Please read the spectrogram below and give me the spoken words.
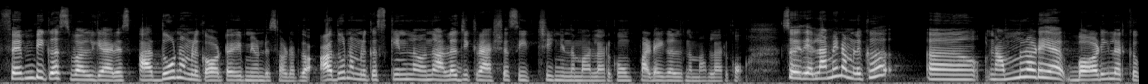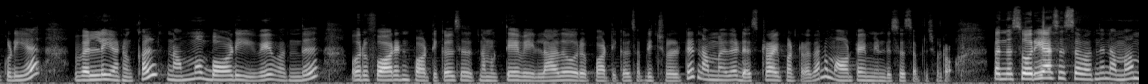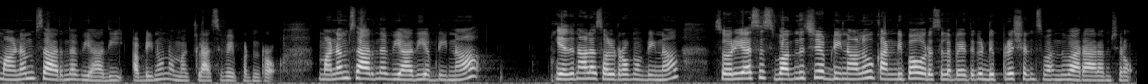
ஃபெம்பிகஸ் வல்கேரஸ் அதுவும் நம்மளுக்கு ஆட்டோ இம்யூன் டிஸார்டர் தான். அதுவும் நம்மளுக்கு ஸ்கின்ல வந்து அலர்ஜி கிராஷஸ் இச்சிங் இந்த மாதிரிலாம் இருக்கும் படைகள் இந்த மாதிரிலாம் இருக்கும். ஸோ இது எல்லாமே நம்மளுக்கு நம்மளுடைய பாடியில் இருக்கக்கூடிய வெள்ளை அணுக்கள் நம்ம பாடியவே வந்து ஒரு ஃபாரின் பார்ட்டிகல்ஸ் நமக்கு தேவையில்லாத ஒரு பார்ட்டிகல்ஸ் அப்படின்னு சொல்லிட்டு நம்ம இதை டெஸ்ட்ராய் பண்ணுறத நம்ம ஆட்டோமியூன் டிசீஸ் அப்படி சொல்கிறோம் இப்போ இந்த சொரியாசிஸை வந்து நம்ம மனம் சார்ந்த வியாதி அப்படின்னும் நம்ம கிளாஸிஃபை பண்ணுறோம் மனம் சார்ந்த வியாதி அப்படின்னா எதனால் சொல்கிறோம் அப்படின்னா சொரியாசிஸ் வந்துச்சு அப்படின்னாலும் கண்டிப்பாக ஒரு சில பேர்த்துக்கு டிப்ரெஷன்ஸ் வந்து வர ஆரம்பிச்சிடும்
